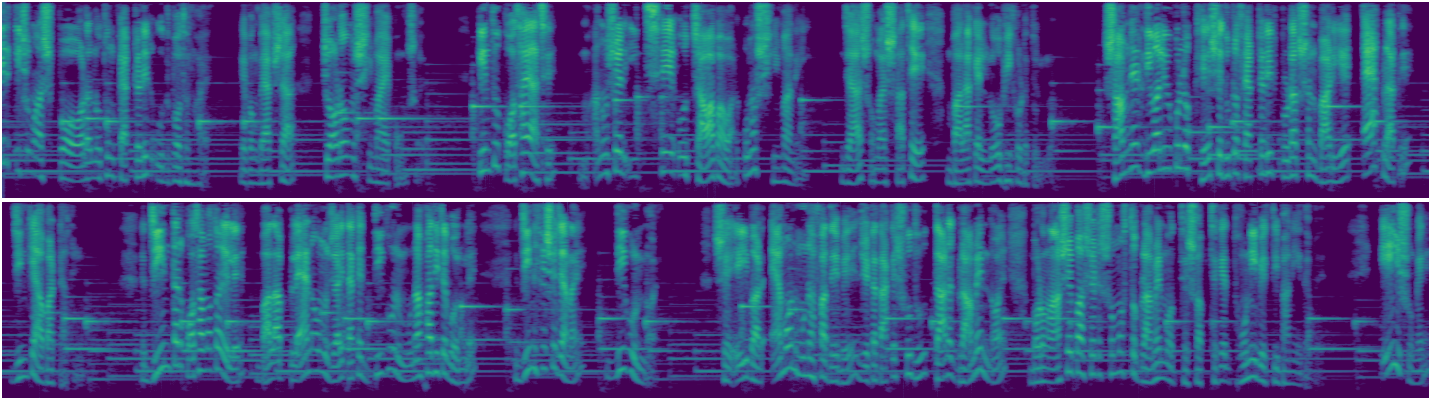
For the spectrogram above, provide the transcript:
এর কিছু মাস পর নতুন ফ্যাক্টরির উদ্বোধন হয় এবং ব্যবসা চরম সীমায় পৌঁছয়। কিন্তু কথায় আছে, মানুষের ইচ্ছে ও চাওয়া পাওয়ার কোনো সীমা নেই, যা সময়ের সাথে বালাকে লোভী করে তুলল। সামনের দিওয়ালি উপলক্ষে সে দুটো ফ্যাক্টরির প্রোডাকশন বাড়িয়ে এক রাতে জিনকে আবার ডাকলো। জিন তার কথা মতো এলে, বালা প্ল্যান অনুযায়ী তাকে দ্বিগুণ মুনাফা দিতে বললে, জিন হেসে জানায়, দ্বিগুণ নয়। সে এইবার এমন মুনাফা দেবে যেটা তাকে শুধু তার গ্রামের নয়, বরং আশেপাশের সমস্ত গ্রামের মধ্যে সব থেকে ধনী ব্যক্তি বানিয়ে দেবে। এই শুনে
